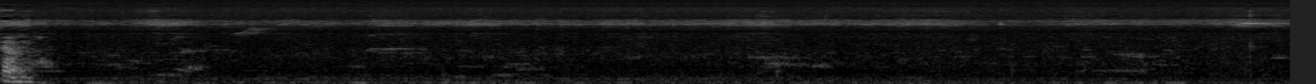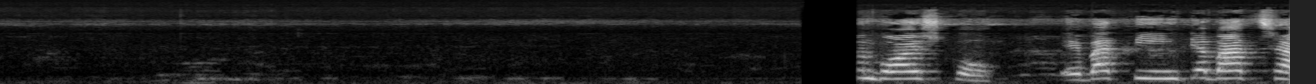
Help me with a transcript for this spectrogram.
চলো বয়স্ক, এবার তিনটে বাচ্চা,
